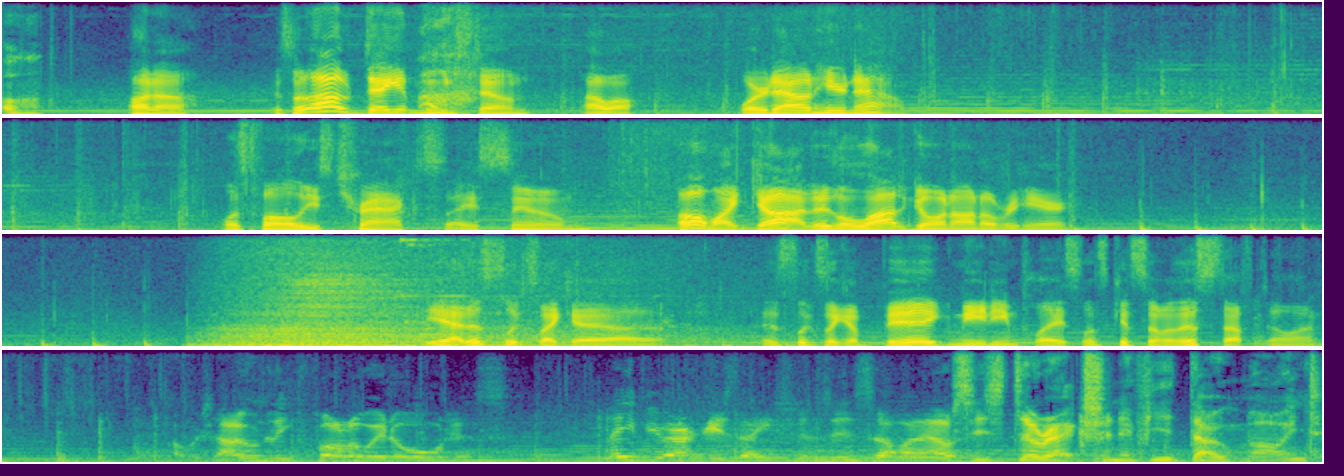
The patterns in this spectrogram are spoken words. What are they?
Oh. Oh no. It's oh dang it, Moonstone. Oh well. We're down here now. Let's follow these tracks, I assume. Oh my god, there's a lot going on over here. Yeah, this looks like a this looks like a big meeting place. Let's get some of this stuff going. I was only following orders. Leave your accusations in someone else's direction if you don't mind.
